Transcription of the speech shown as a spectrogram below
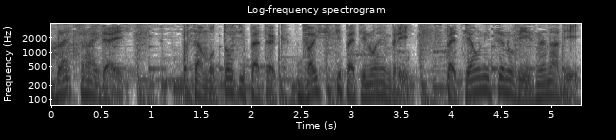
Black Friday. Само този петък, 25 ноември. Специални ценови изненади.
